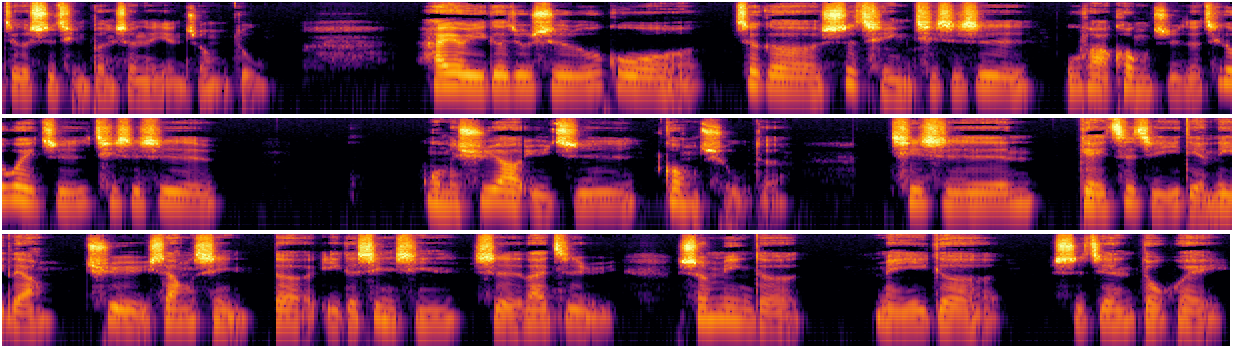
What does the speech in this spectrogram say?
这个事情本身的严重度。还有一个就是，如果这个事情其实是无法控制的，这个未知其实是我们需要与之共处的。其实给自己一点力量，去相信的一个信心，是来自于生命的每一个时间都会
